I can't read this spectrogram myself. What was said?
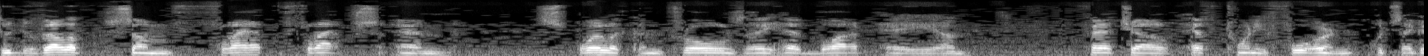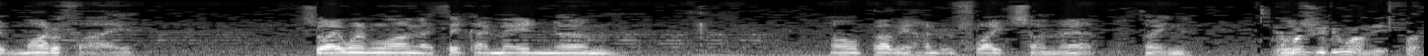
to develop some flat flaps and spoiler controls, they had bought a um, Fairchild F-24, which they could modify. So I went along, I think I made, um, oh, probably 100 flights on that thing. And what did you do on these flights?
